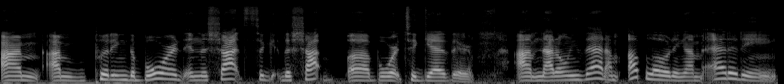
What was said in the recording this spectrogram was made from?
I'm I'm putting the board and the shots to the shot uh, board together. Um, not only that, I'm uploading, I'm editing,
